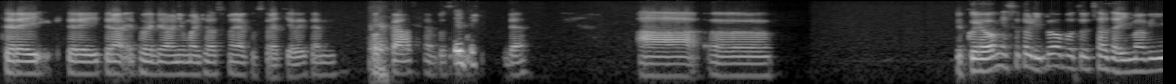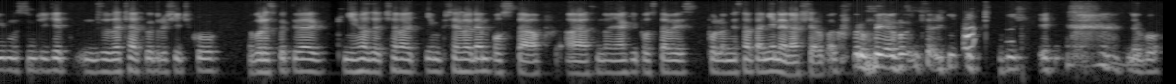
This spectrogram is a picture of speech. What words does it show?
Který, který teda je to ideální manžel, jsme jako ztratili ten podcast, ten prostě už jde. A uh, jako jo, mně se to líbilo, bylo to docela zajímavý, musím říct, že ze začátku trošičku, nebo respektive kniha začala tím přehledem postav a já jsem tam nějaký postavy podle mě snad ani nenašel pak v průběhu celé knížky, nebo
